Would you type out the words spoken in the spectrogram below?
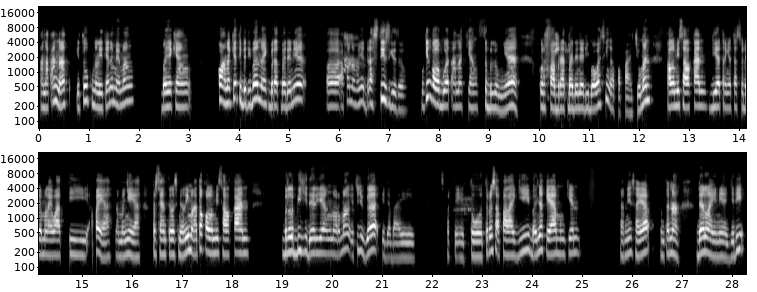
anak-anak itu penelitiannya memang banyak yang kok anaknya tiba-tiba naik berat badannya eh, apa namanya drastis gitu. Mungkin kalau buat anak yang sebelumnya kurva berat badannya di bawah sih nggak apa-apa. Cuman kalau misalkan dia ternyata sudah melewati apa ya namanya ya persentil 95 atau kalau misalkan berlebih dari yang normal itu juga tidak baik. Seperti itu. Terus apalagi banyak ya mungkin karena saya nah dan lainnya. Jadi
